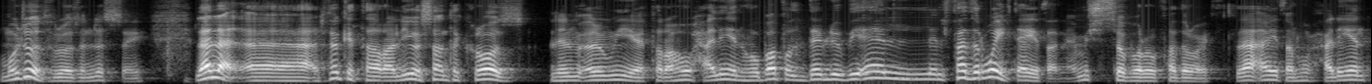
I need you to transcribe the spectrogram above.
موجود في الوزن لسه إي. لا لا آه الفكرة ترى ليو سانتا كروز للمعلومية ترى هو حاليا هو بطل WBA لل featherweight أيضا يعني مش ال super featherweight لا أيضا هو حاليا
